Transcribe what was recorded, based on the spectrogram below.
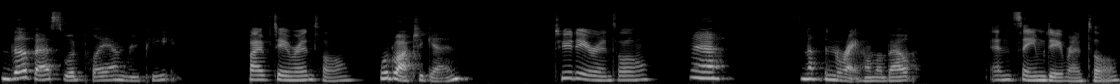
the best would play on repeat five day rental, would watch again two day rental, eh nothing to write home about and same day rental.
